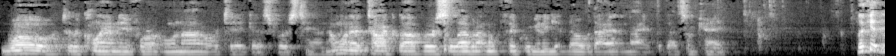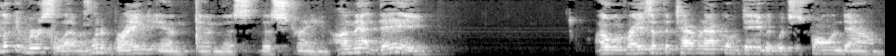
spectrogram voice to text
Woe to the calamity for it will not overtake us, verse 10. I want to talk about verse 11. I don't think we're going to get into Obadiah tonight, but that's okay. Look at, look at verse 11. What a break in, in this, this strain. On that day, I will raise up the tabernacle of David, which has fallen down,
